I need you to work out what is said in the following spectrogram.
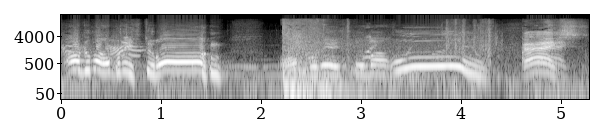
Aduh bang, operator bang. Operator bang. Ooh. Guys!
